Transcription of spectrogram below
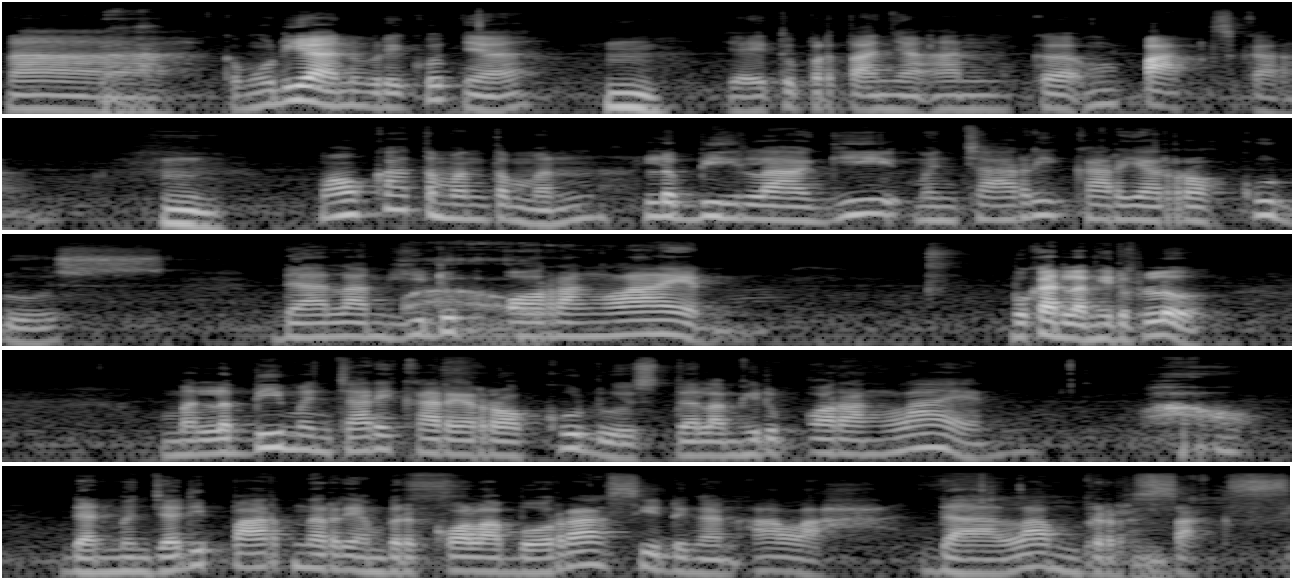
Nah, kemudian berikutnya Hmm. yaitu pertanyaan keempat sekarang. Hmm. Maukah teman-teman lebih lagi mencari karya Roh Kudus dalam hidup Wow. orang lain? Bukan dalam hidup lo. Lebih mencari karya Roh Kudus dalam hidup orang lain Wow. dan menjadi partner yang berkolaborasi dengan Allah dalam bersaksi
